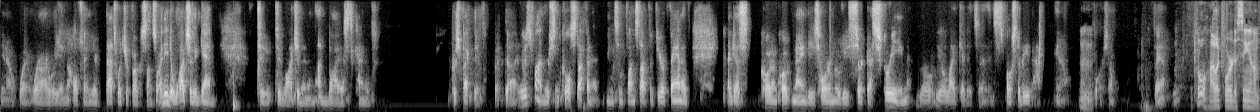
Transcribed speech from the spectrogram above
you know, where where are we in the whole thing? You're that's what you're focused on. So I need to watch it again to to watch it in an unbiased kind of perspective. But uh, it was fun. There's some cool stuff in it and some fun stuff. If you're a fan of, I guess, quote unquote '90s horror movies, circa Scream, you'll you'll like it. It's a, it's supposed to be that, you know. Mhm. For so, so yeah. Cool. I look forward to seeing them.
